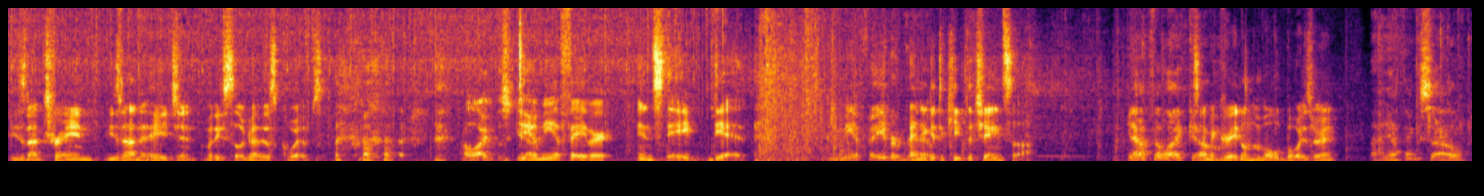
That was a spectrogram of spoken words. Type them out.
He's not trained. He's not an agent, but he's still got his quips. I like this guy. Do me a favor and stay dead. Do me a favor, bro. And you get to keep the chainsaw. You know, I feel like It's gonna be um, great on the mold boys, right? uh, Yeah, I think so.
